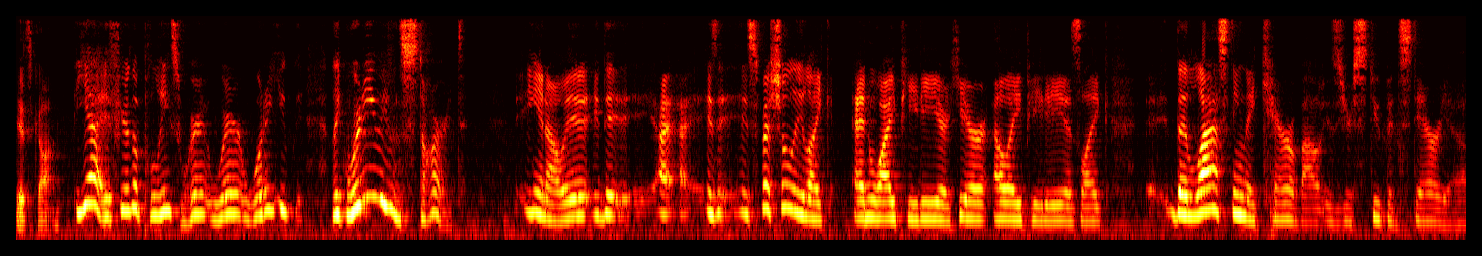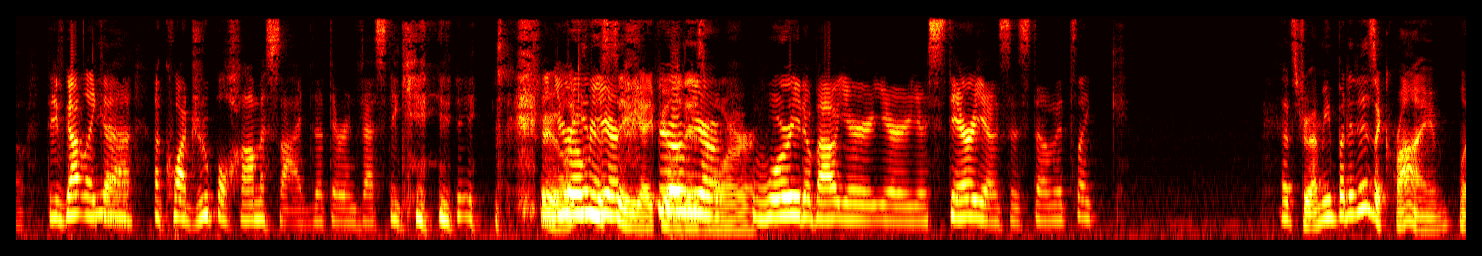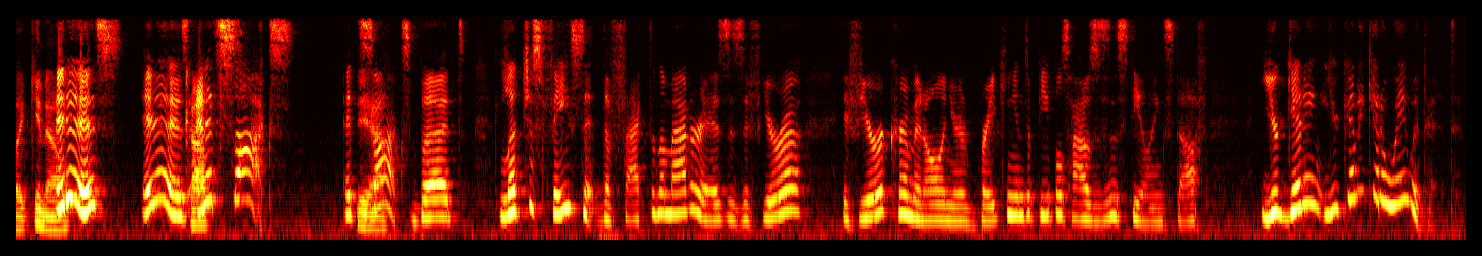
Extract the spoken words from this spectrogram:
it's gone. yeah, if you're the police, where where what are you like? Where do you even start? You know, it, it, I, I, is it, especially like NYPD or here LAPD is like the last thing they care about is your stupid stereo. They've got like Yeah. a, a quadruple homicide that they're investigating. True. You're Like, over here, city, I you're feel it over is here more- worried about your your your stereo system. It's like That's true. I mean, but it is a crime. Like you know, It is. It is. And it sucks. It Yeah. sucks. But let's just face it. The fact of the matter is, is if you're a if you're a criminal and you're breaking into people's houses and stealing stuff, you're getting you're gonna get away with it.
